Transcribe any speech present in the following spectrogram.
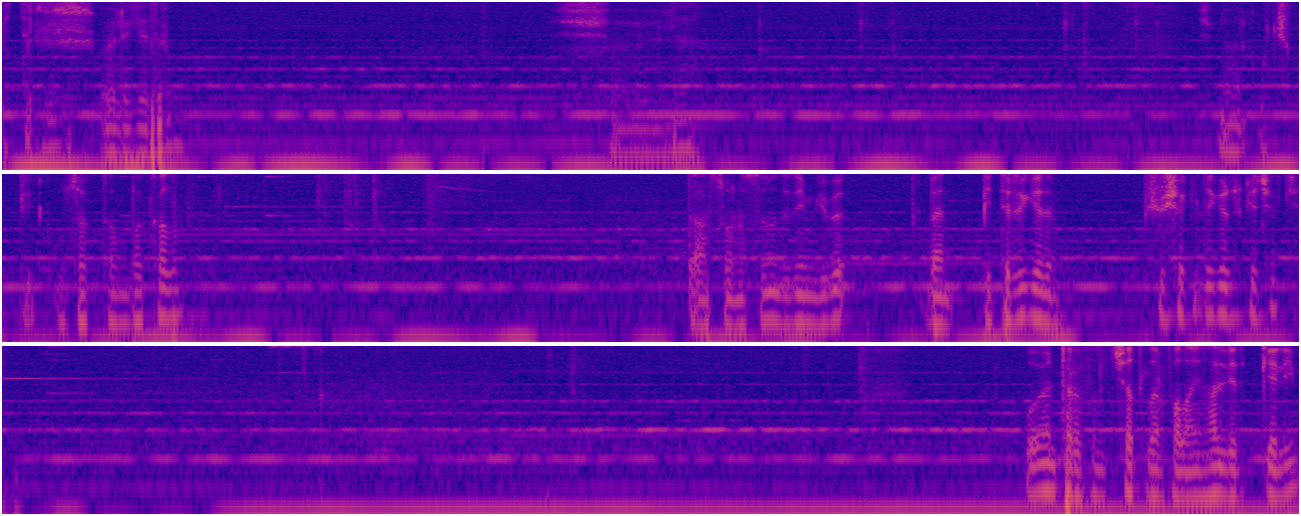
bitirir öyle gelirim. Uzaktan bakalım. Daha sonrasını dediğim gibi ben bitirir gelirim. Şu şekilde gözükecek. Bu ön tarafın çatıları falan halledip geleyim.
